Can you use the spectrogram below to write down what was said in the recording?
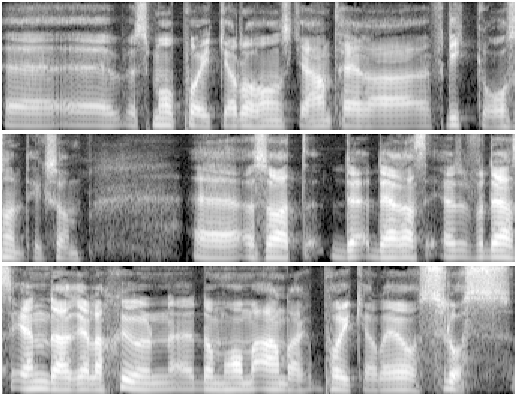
eh, eh småpojkar då hur de ska hantera flickor och sånt liksom. Eh, så att de, deras, för deras enda relation eh, de har med andra pojkar det är att slåss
